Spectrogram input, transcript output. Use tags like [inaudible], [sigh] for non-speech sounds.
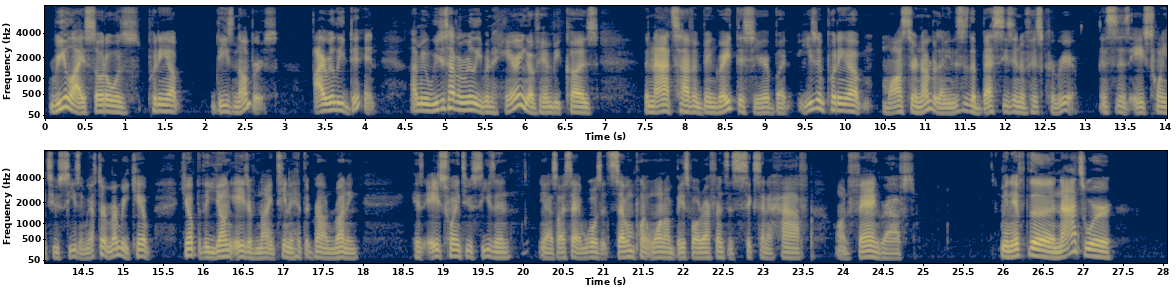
realize Soto was putting up these numbers. I really didn't. I mean, we just haven't really been hearing of him because the Nats haven't been great this year, but he's been putting up monster numbers. I mean, this is the best season of his career. This is his age 22 season. We have to remember he came up, came up at the young age of 19 and hit the ground running. His age 22 season, yeah, so I said, what was it, 7.1 on baseball reference, is 6.5 on FanGraphs. I mean, if the Nats were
